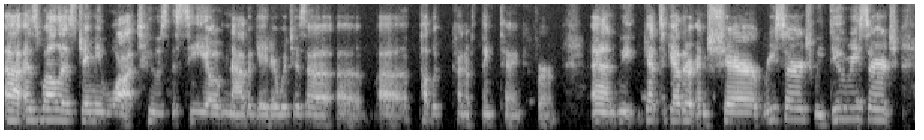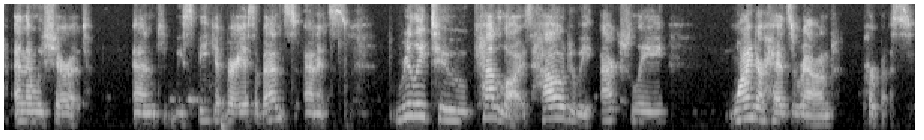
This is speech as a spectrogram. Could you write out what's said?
uh, as well as jamie watt who's the ceo of navigator which is a, a, a public kind of think tank firm. And we get together and share research we do research and then we share it. And we speak at various events and it's really to catalyze how do we actually wind our heads around purpose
